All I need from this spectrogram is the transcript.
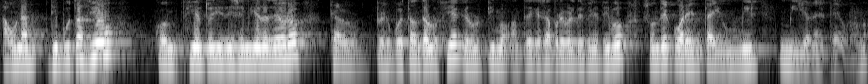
a una diputación con 116 millones de euros que al presupuesto de Andalucía, que el último, antes de que se apruebe el definitivo, son de 41.000 millones de euros.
